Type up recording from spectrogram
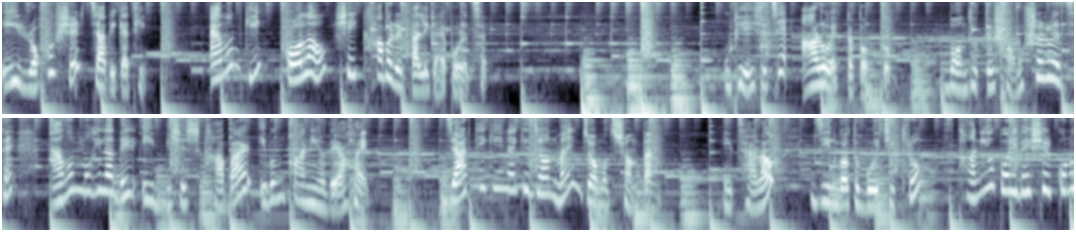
এই রহস্যের চাবিকাঠি। এমনকি কলাও সেই খাবারের তালিকায় পড়েছে। উঠে এসেছে আরও একটা তত্ত্ব। বন্ধত্বের সমস্যা রয়েছে, এমন মহিলাদের এই বিশেষ খাবার এবং পানীয় দেয়া হয়। যার থেকেই নাকি জন্মায় যমজ সন্তান। এছাড়াও জিনগত বৈচিত্র্য, স্থানীয় পরিবেশের কোনো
